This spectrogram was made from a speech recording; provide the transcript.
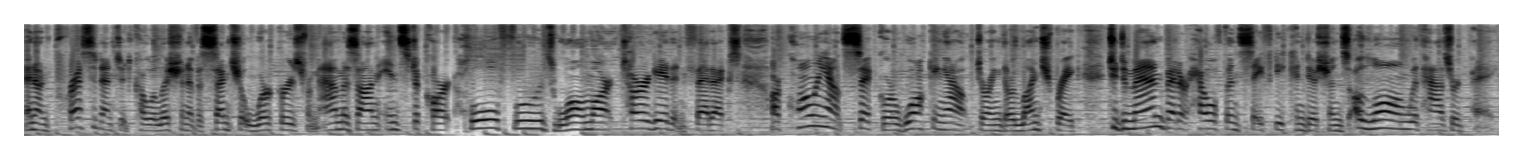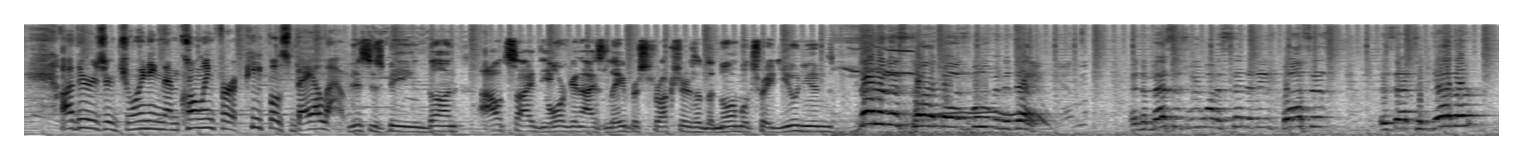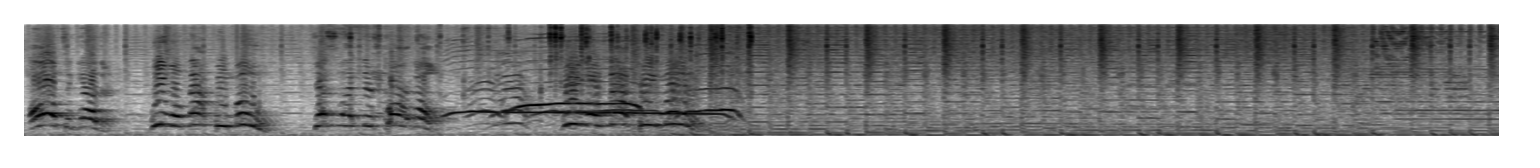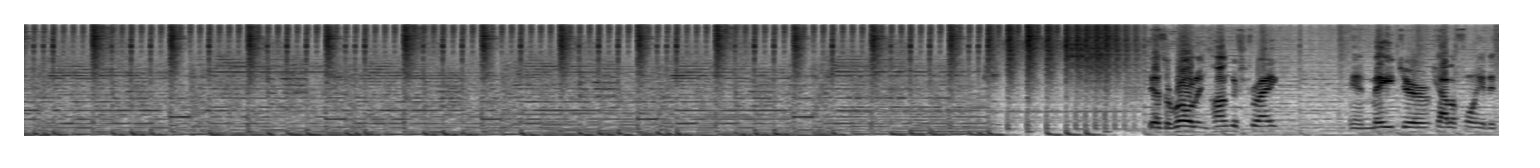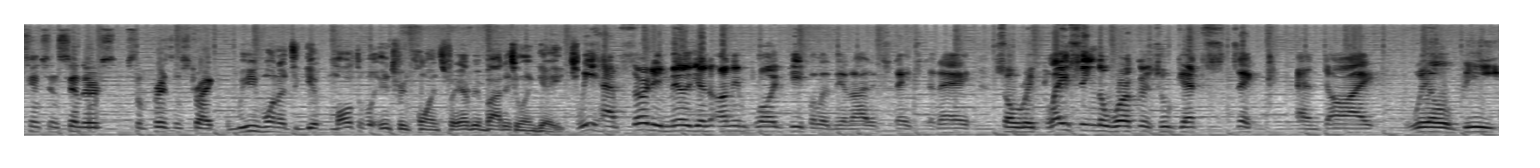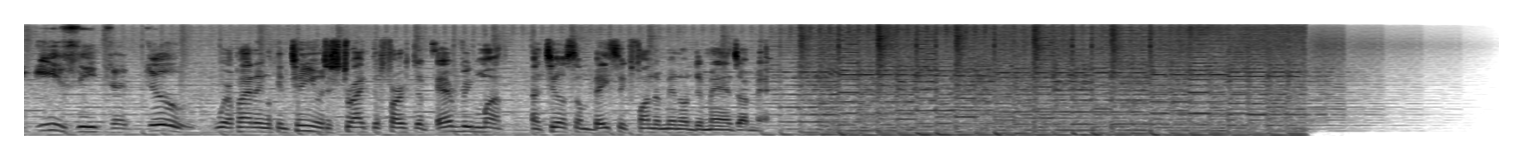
An unprecedented coalition of essential workers from Amazon, Instacart, Whole Foods, Walmart, Target, and FedEx are calling out sick or walking out during their lunch break to demand better health and safety conditions along with hazard pay. Others are joining them calling for a people's bailout. This is being done outside the organized labor structures of the normal trade unions. None of this cargo is moving today. And the message we want to send to these bosses is that together, all together, we will not be moved, just like this cargo. We will not be moved. There's a rolling hunger strike in major California detention centers, some prison strike. We wanted to give multiple entry points for everybody to engage. We have 30 million unemployed people in the United States today, so replacing the workers who get sick and die will be easy to do. We're planning on continuing to strike the first of every month until some basic fundamental demands are met.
